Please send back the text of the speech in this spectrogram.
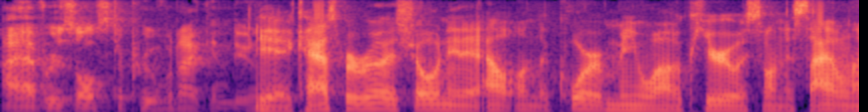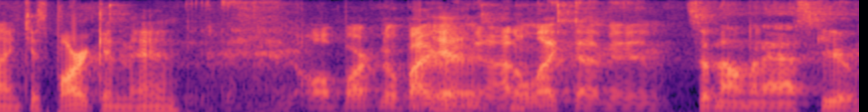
I have results to prove what I can do." Yeah, Casper Ruud is showing it out on the court. Meanwhile, Kyrgios on the sideline just barking, man. And all bark no bite Yeah. right now. I don't like that, man. So now I'm going to ask you,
